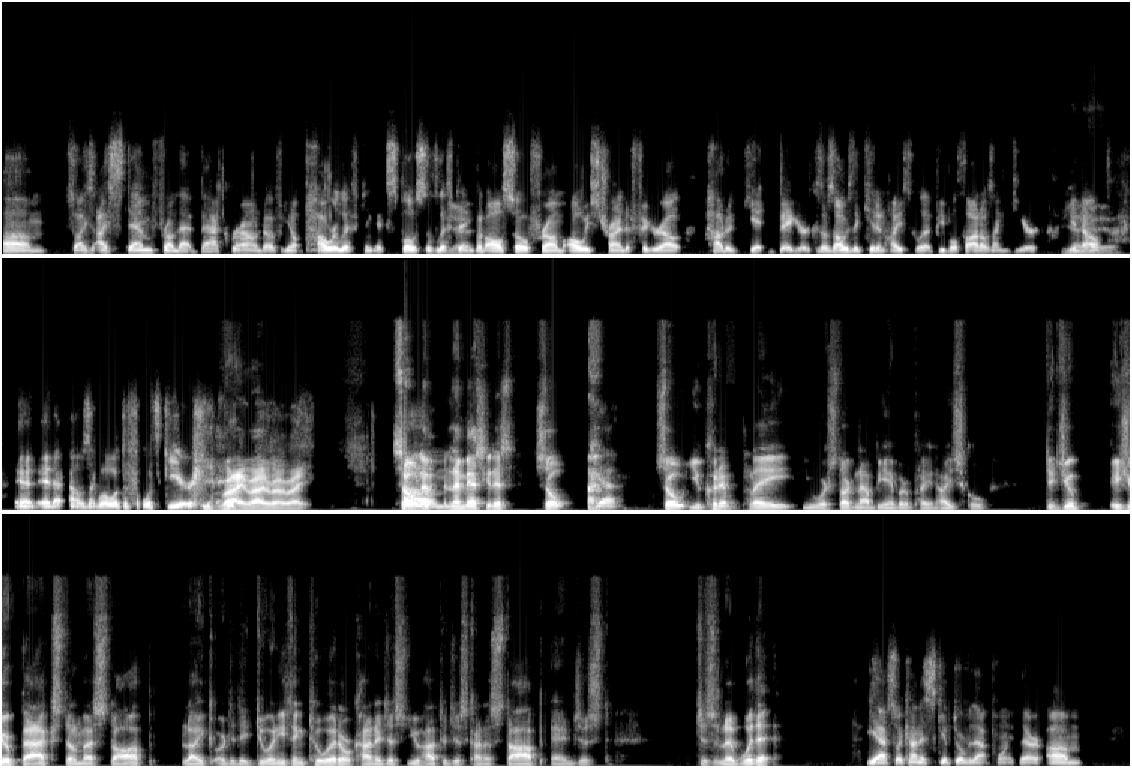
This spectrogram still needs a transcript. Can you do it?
Um, so I, I, stem from that background of you know powerlifting, explosive lifting, yeah. but also from always trying to figure out how to get bigger because I was always the kid in high school that people thought I was on gear, you yeah, know, yeah. and and I was like, well, what the what's gear? right, right, right, right. So um, let, let me ask you this: so yeah, so you couldn't play, you were starting out being able to play in high school. Did you? Is your back still messed up? like or did they do anything to it or kind of just you had to just kind of stop and just just live with it yeah so i kind of skipped over that point there um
